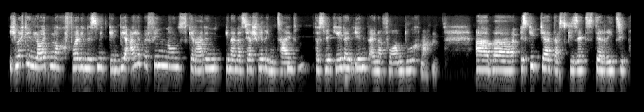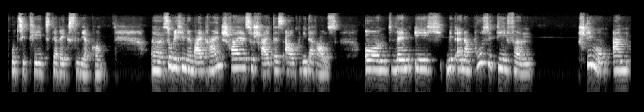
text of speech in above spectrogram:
ich möchte den Leuten noch Folgendes mitgeben. Wir alle befinden uns gerade in einer sehr schwierigen Zeit. Mhm. Das wird jeder in irgendeiner Form durchmachen. Aber es gibt ja das Gesetz der Reziprozität, der Wechselwirkung. Äh, so wie ich in den Wald reinschreie, so schreit es auch wieder raus. Und wenn ich mit einer positiven Stimmung an,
